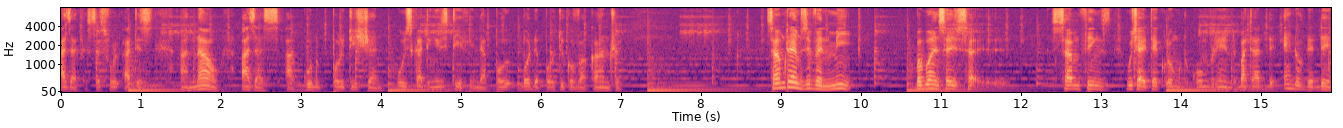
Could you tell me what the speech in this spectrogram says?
as a successful artist and now as a good politician who is cutting his teeth in the po- both the politics of a country. Sometimes even me, Bobi Wine says so- some things which I take long to comprehend, but at the end of the day,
